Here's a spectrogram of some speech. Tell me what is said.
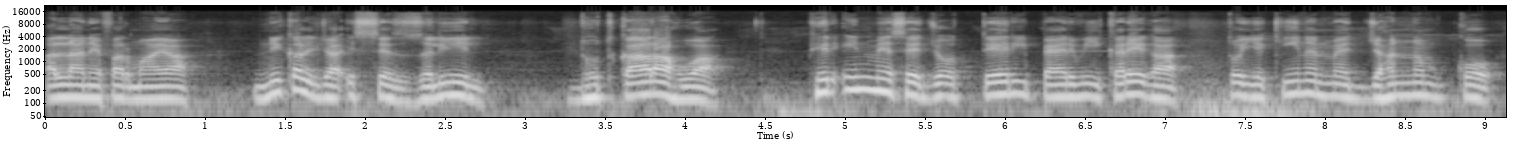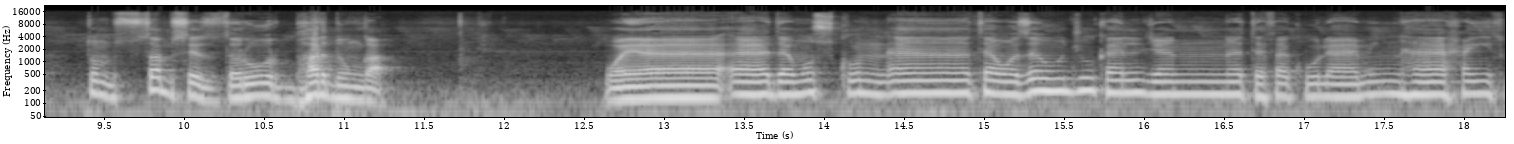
اللہ نے فرمایا نکل جا، اس سے ذلیل، دھتکارا ہوا۔ پھر ان میں سے جو تیری پیروی کرے گا، تو یقیناً میں جہنم کو تم سب سے ضرور بھر دوں گا۔ ويا آدم اسكن أنت وزوجك الجنة فكلا منها حيث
